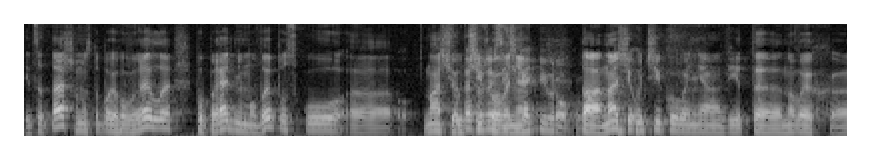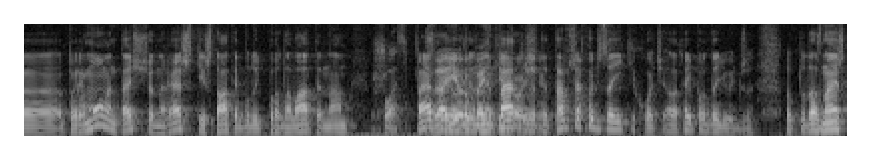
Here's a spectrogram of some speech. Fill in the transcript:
І це те, що ми з тобою говорили в попередньому випуску. Е, наші Це те, що очікування. півроку. Та, наші очікування від е, нових е, перемовин, те, що нарешті штати будуть продавати нам щось. Петріоти, не петріоти, та вже хоч за які хоче, але хай продають вже. Тобто, да, знаєш,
